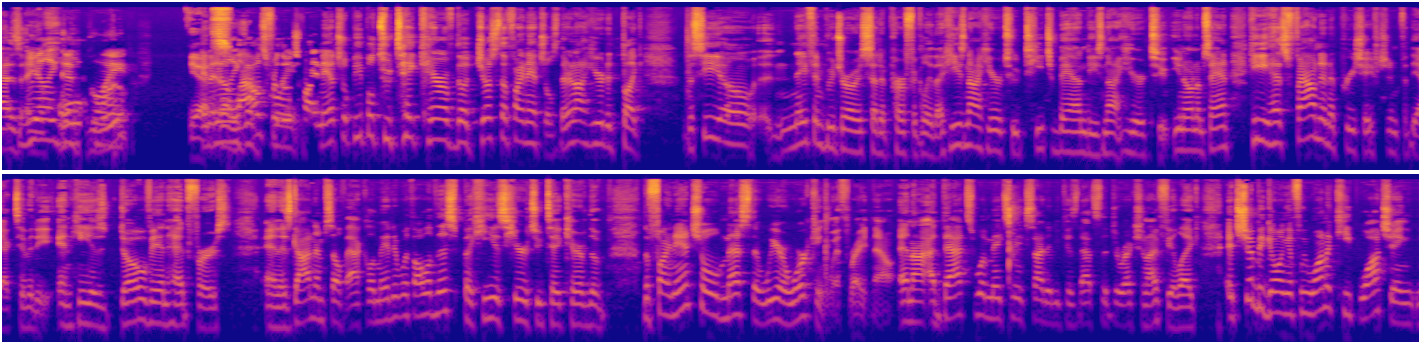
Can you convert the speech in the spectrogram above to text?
as a Really good point. group. And it Really allows for those financial people to take care of the just the financials. They're not here to like the CEO Nathan Boudreau said it perfectly that he's not here to teach band. He's not here to you know what I'm saying. He has found an appreciation for the activity and he has dove in headfirst and has gotten himself acclimated with all of this. But he is here to take care of the the financial mess that we are working with right now. And I, that's what makes me excited because that's the direction I feel like it should be going if we want to keep watching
